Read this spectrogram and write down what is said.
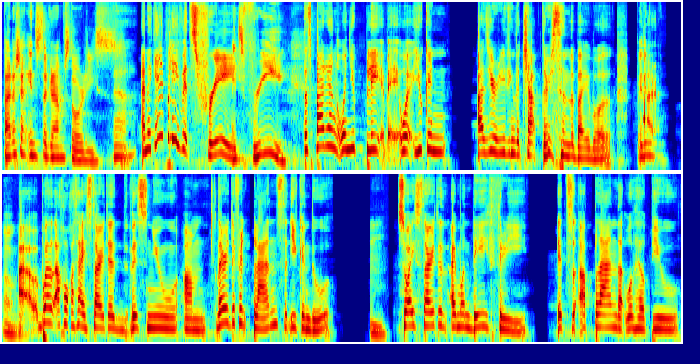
Para siyang Instagram stories. Yeah. And I can't believe it's free. It's free. Tapos parang when you play, you can, as you're reading the chapters in the Bible, Pwede, Ah, oh, uh, well, ako kasi I started this new, um, there are different plans that you can do. Mm. So I started, I'm on day three. It's a plan that will help you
